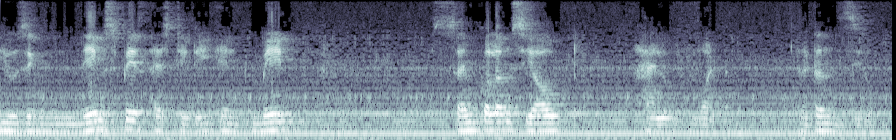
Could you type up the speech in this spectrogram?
using namespace S T D in main semicolon C out hello world return zero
